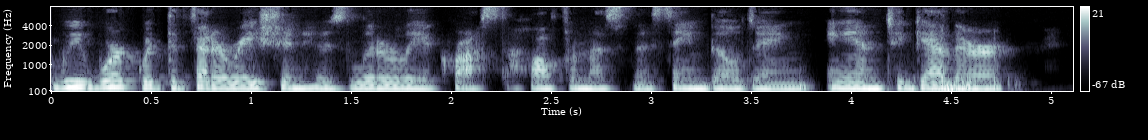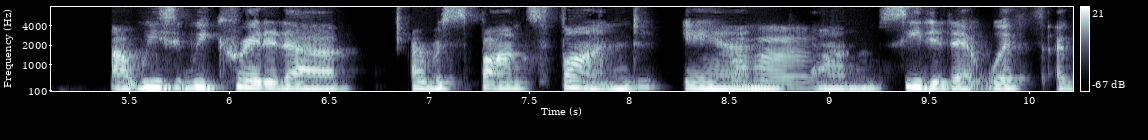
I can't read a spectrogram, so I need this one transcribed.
we work with the federation who's literally across the hall from us in the same building and together uh, we, we created a, a response fund and uh-huh. um, seeded it with a,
